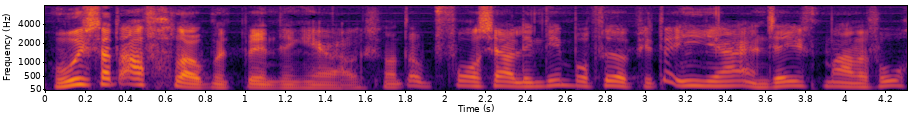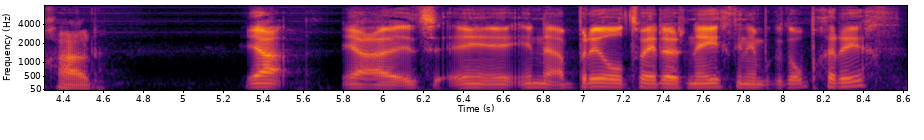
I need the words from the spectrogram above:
Hoe is dat afgelopen met Printing Heroes? Want op, volgens jouw LinkedIn-profiel heb je het één jaar en zeven maanden volgehouden. ja, ja het eh, in april 2019 heb ik het opgericht.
